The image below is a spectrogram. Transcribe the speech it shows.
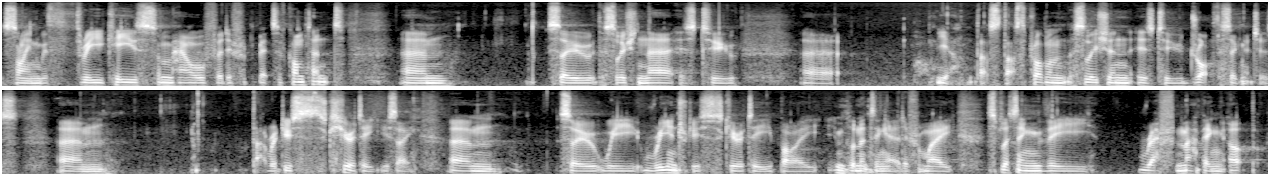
sign with three keys somehow for different bits of content. Um, so the solution there is to, uh, yeah, that's, that's the problem. The solution is to drop the signatures. Um, that reduces security, you say. Um, so we reintroduce security by implementing it a different way, splitting the ref mapping up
